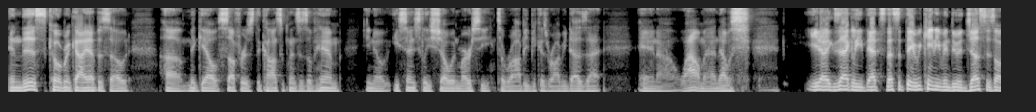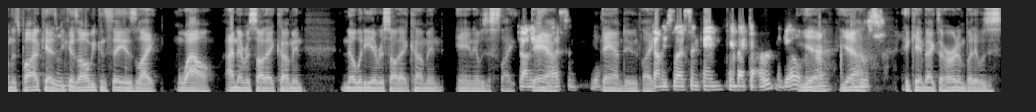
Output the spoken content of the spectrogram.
in this Cobra Kai episode, uh, Miguel suffers the consequences of him, you know, essentially showing mercy to Robbie because Robbie does that. And uh, wow, man, that was, you know, exactly. That's that's the thing. We can't even do it justice on this podcast Mm-hmm. because all we can say is like, wow, I never saw that coming. Nobody ever saw that coming, and it was just like, Johnny's damn, lesson. Yeah. damn, dude, like Johnny's lesson came came back to hurt Miguel. Yeah, man. yeah. Was- it came back to hurt him, but it was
